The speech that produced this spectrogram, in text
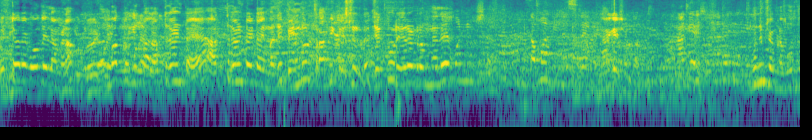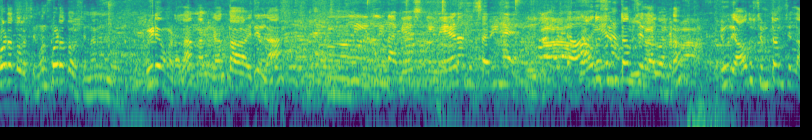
ವಿಕ್ಟೋರಿಯಾಗೆ ಹೋಗಲಿಲ್ಲ ಮೇಡಮ್. ಒಂಬತ್ತು ಮುಕ್ಕಾಲು ಹತ್ತು ಗಂಟೆ ಹತ್ತು ಗಂಟೆ ಟೈಮಲ್ಲಿ ಬೆಂಗಳೂರು ಟ್ರಾಫಿಕ್ ಎಷ್ಟಿರುತ್ತೆ? ಜಕ್ಕೂರು ಎರಡರ ಮೇಲೆ ಒಂದು ನಿಮಿಷ. ತಮ್ಮ ನಾಗೇಶ್ ಅಂತ. ನಾಗೇಶ್. ಒಂದು ನಿಮಿಷ ಮೇಡಮ್ ಒಂದು ಫೋಟೋ ತೋರಿಸ್ತೀನಿ ಒಂದು ಫೋಟೋ ತೋರಿಸ್ತೀನಿ. ನಾನು ವೀಡಿಯೋ ಮಾಡಲ್ಲ ನನಗೆ ಅಂತ ಇದಿಲ್ಲ. ಹೇಳೋದು ಸರಿನೇ. ಯಾವುದು ಸಿಮ್ಟಮ್ಸ್ ಇಲ್ಲ ಇಲ್ಲ ಅಲ್ವಾ ಮೇಡಮ್? ಇವ್ರು ಯಾವುದು ಸಿಂಪ್ಟಮ್ಸ್ ಇಲ್ಲ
